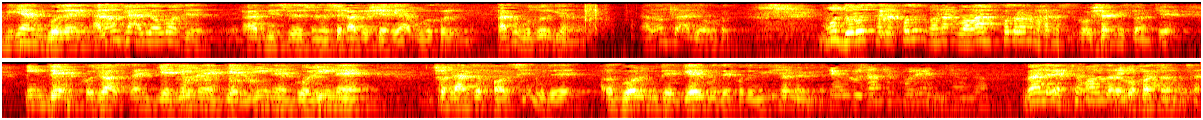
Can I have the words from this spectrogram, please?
میگم گلن الان که علی آباده اسم نشه قبل شیخ یعقوب کلنی قبل بزرگی هم الان تو علی آباد ما درست هم خود واقعا خود را هم روشن نیست که این ده کجاست. این گلینه گلینه گلینه. چون لفظ فارسی بوده. گل بوده گل بوده. کدومیگیش هم نمی‌دونه امروز هم که کله میگن بله احتمال داره بخاطر مثلا.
